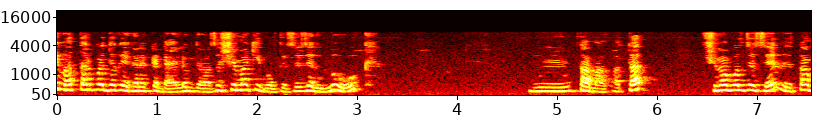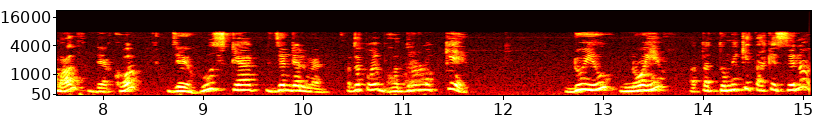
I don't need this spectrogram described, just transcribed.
এবার তারপরে দেখো, এখানে একটা ডায়লগ দেওয়া আছে। সীমা কি বলতেছে যে লুক তামাল অর্থাৎ সীমা বলতেছে যে, তামাল, দেখো যে হু স্টেয়ার জেন্টেলম্যান অর্থাৎ ওই ভদ্রলোক কে? ডু ইউ নো হিম অর্থাৎ তুমি কি তাকে চেনো?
